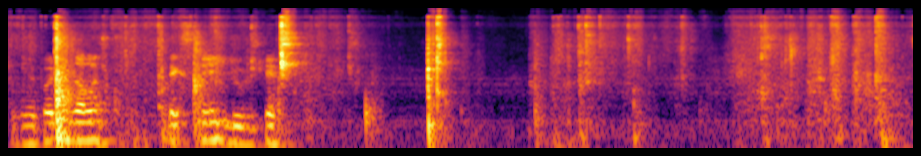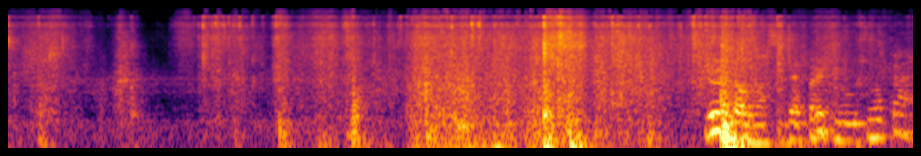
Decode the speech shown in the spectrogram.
Щоб не порізали текстиль люльки. Люлька у нас іде приплюснута.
